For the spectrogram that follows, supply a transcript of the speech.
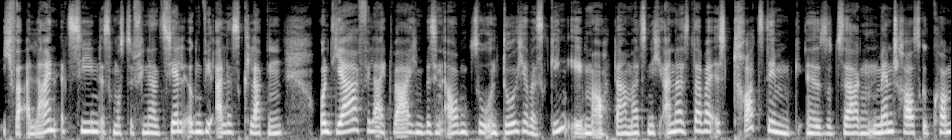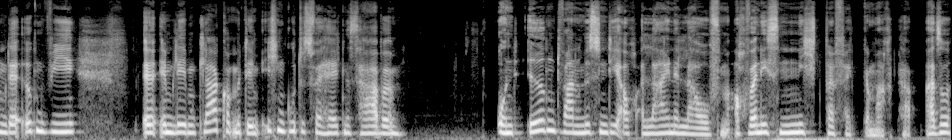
ich war alleinerziehend, es musste finanziell irgendwie alles klappen. Und ja, vielleicht war ich ein bisschen Augen zu und durch, aber es ging eben auch damals nicht anders. Dabei ist trotzdem äh, sozusagen ein Mensch rausgekommen, der irgendwie äh, im Leben klarkommt, mit dem ich ein gutes Verhältnis habe und irgendwann müssen die auch alleine laufen, auch wenn ich es nicht perfekt gemacht habe. Also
